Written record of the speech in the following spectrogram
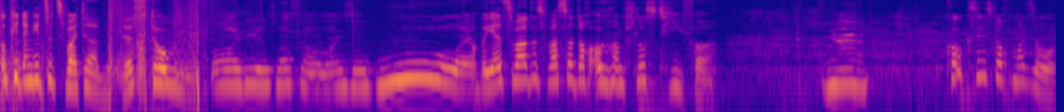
Okay, dann geht's jetzt weiter mit der Story. Oh, dieses Wasser war so gut. Aber jetzt war das Wasser doch auch am Schluss tiefer. Guck, sieh's doch mal so.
